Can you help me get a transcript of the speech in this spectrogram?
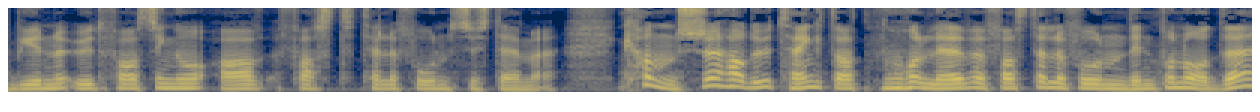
begynner utfasinga av fasttelefonsystemet. Kanskje har du tenkt at nå lever fasttelefonen din på nåde?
